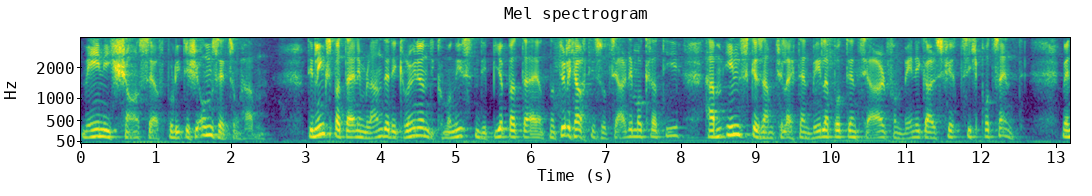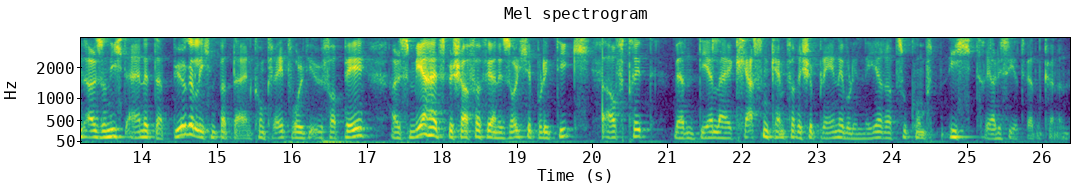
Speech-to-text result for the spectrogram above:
wenig Chance auf politische Umsetzung haben. Die Linksparteien im Lande, die Grünen, die Kommunisten, die Bierpartei und natürlich auch die Sozialdemokratie haben insgesamt vielleicht ein Wählerpotenzial von weniger als 40 Prozent. Wenn also nicht eine der bürgerlichen Parteien, konkret wohl die ÖVP, als Mehrheitsbeschaffer für eine solche Politik auftritt, werden derlei klassenkämpferische Pläne wohl in näherer Zukunft nicht realisiert werden können.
